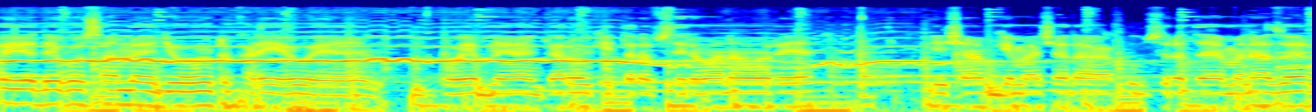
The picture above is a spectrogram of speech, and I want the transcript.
मनाजर देखो सामने जो ऊँट खड़े हुए हैं वो अपने घरों की तरफ़ से रवाना हो रहे हैं। ये शाम के माशाल्लाह खूबसूरत है मनाजर।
